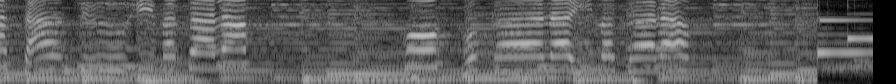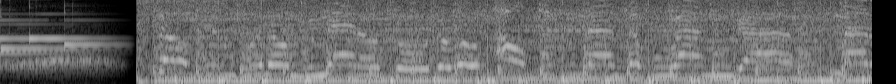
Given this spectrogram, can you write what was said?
あ30今から。ここから今から。そう自分の胸の鼓動大きくなった不安がまだ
